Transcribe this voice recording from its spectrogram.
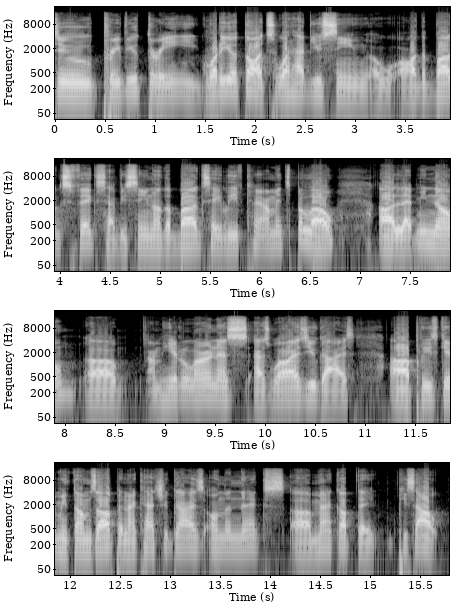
to Preview 3, what are your thoughts? What have you seen? Are the bugs fixed? Have you seen other bugs? Hey, leave comments below. Uh, let me know. Uh, I'm here to learn as as well as you guys. Uh, please give me thumbs up, and I catch you guys on the next uh, Mac update. Peace out.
